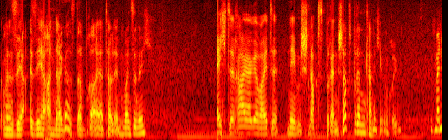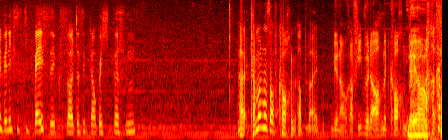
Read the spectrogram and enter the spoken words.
Aber ein sehr, sehr andergaster Breyer-Talent, meinst du nicht? Echte Reihergeweihte nehmen Schnapsbrennen. Schnapsbrennen kann ich im Übrigen. Ich meine, wenigstens die Basics sollte sie, glaube ich, wissen. Äh, kann man das auf Kochen ableiten? Genau, Rafim würde auch mit Kochen Ja, ja. Kochen,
